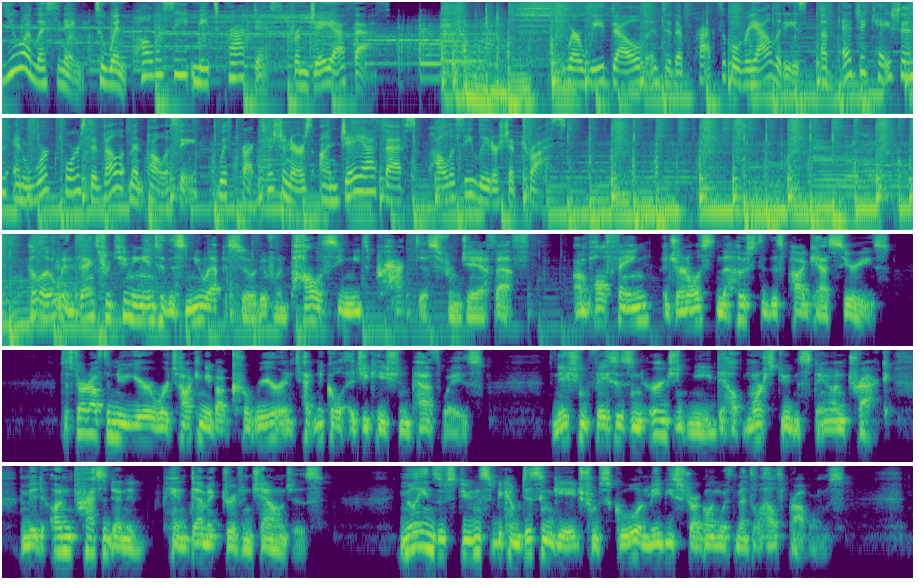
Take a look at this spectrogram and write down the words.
You are listening to When Policy Meets Practice from JFF, where we delve into the practical realities of education and workforce development policy with practitioners on JFF's Policy Leadership Trust. Hello, and thanks for tuning into this new episode of When Policy Meets Practice from JFF. I'm Paul Fain, a journalist and the host of this podcast series. To start off the new year, we're talking about career and technical education pathways. The nation faces an urgent need to help more students stay on track amid unprecedented pandemic driven challenges. Millions of students have become disengaged from school and may be struggling with mental health problems.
